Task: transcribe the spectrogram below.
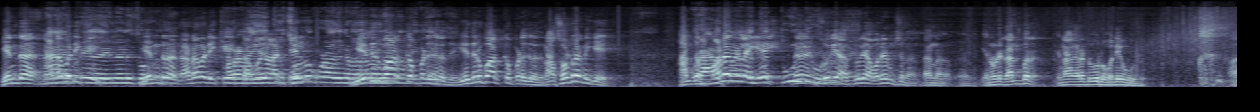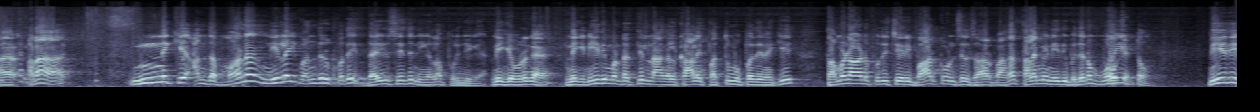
என்ற நடவடிக்கை. என்ற நடவடிக்கை தமிழ்நாட்டில் எதிர்பார்க்கப்படுகிறது. எதிர்பார்க்கப்படுகிறது. நான் சொல்றேன் நீங்க. அந்த மனநிலையை தூண்டி சூர்யா. சூர்யா ஒரே நிமிஷங்க நான் என்னுடைய நண்பர் நாங்க ரெண்டு பேரும் ஒரே ஊர். ஆ- ஆனா இன்னைக்கு அந்த மனநிலை வந்திருப்பதை தயவு செய்து நீங்க எல்லாம் புரிஞ்சுங்க. நீங்க விடுங்க இன்னைக்கு நீதிமன்றத்தில் நாங்கள் காலை பத்து முப்பது இன்னைக்கு தமிழ்நாடு புதுச்சேரி பார் கவுன்சில் சார்பாக தலைமை நீதிபதியிடம் முறையிட்டோம். நீதி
